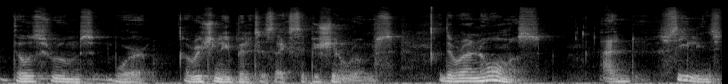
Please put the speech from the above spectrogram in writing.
Those rooms were originally built as exhibition rooms. They were enormous, and ceilings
